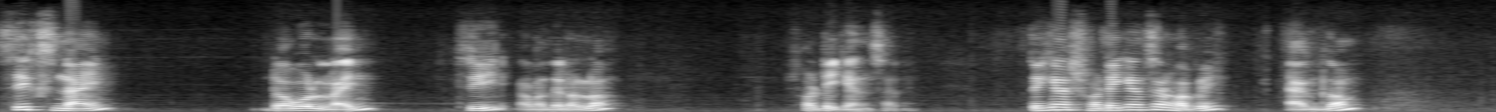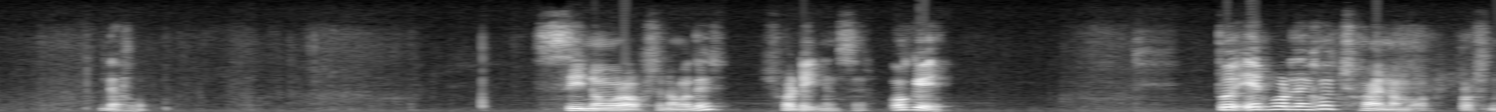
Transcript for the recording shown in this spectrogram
six nine double nine three আমাদের হলো সঠিক অ্যান্সার তো এখানে সঠিক অ্যান্সার হবে একদম, দেখো সি নম্বর অপশন আমাদের সঠিক অ্যান্সার ওকে তো এরপর দেখো ছয় নম্বর প্রশ্ন।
